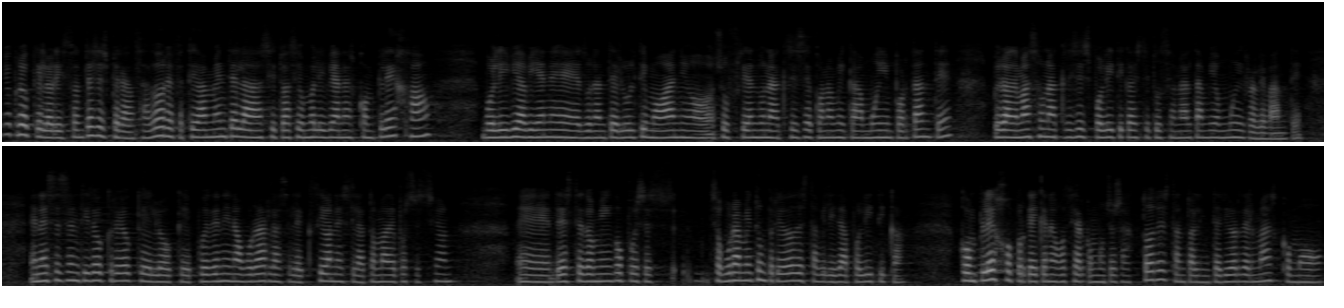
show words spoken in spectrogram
Yo creo que el horizonte es esperanzador. Efectivamente, la situación boliviana es compleja. Bolivia viene durante el último año sufriendo una crisis económica muy importante, pero además una crisis política institucional también muy relevante. En ese sentido, creo que lo que pueden inaugurar las elecciones y la toma de posesión eh, de este domingo pues es seguramente un periodo de estabilidad política. Complejo porque hay que negociar con muchos actores, tanto al interior del MAS como,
